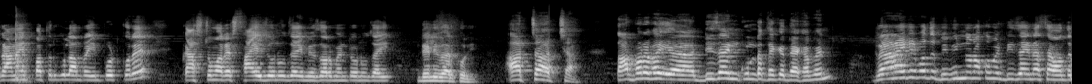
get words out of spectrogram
গ্রানাইট পাথরগুলো আমরা ইম্পোর্ট করে কাস্টমারের সাইজ অনুযায়ী মেজারমেন্ট অনুযায়ী ডেলিভার করি। আচ্ছা আচ্ছা। তারপরে ভাই ডিজাইন কোনটা থেকে দেখাবেন? গ্রানাইটের মধ্যে বিভিন্ন রকমের ডিজাইন আছে আমাদের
